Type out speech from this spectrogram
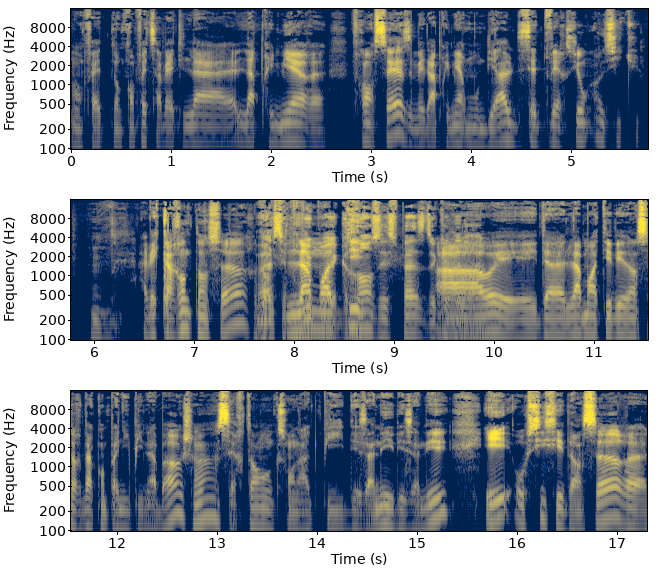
En fait, donc en fait ça va être la, la première française, mais la première mondiale de cette version in situ. Mhm. Avec 40 danseurs. donc la moitié. Grands espaces de cathédrale. Ah oui, et la moitié des danseurs de la compagnie Pina Bausch, hein, certains qui sont là depuis des années et des années, et aussi ces danseurs euh,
